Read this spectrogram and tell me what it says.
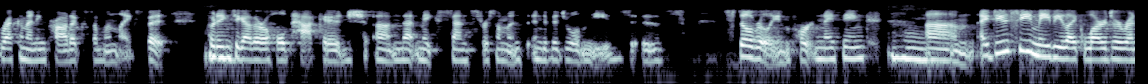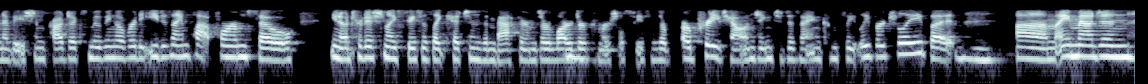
recommending products someone likes, but putting mm-hmm. together a whole package um, that makes sense for someone's individual needs is still really important, I think. Mm-hmm. Um, I do see maybe like larger renovation projects moving over to e-design platforms. So you know, traditionally spaces like kitchens and bathrooms or larger mm-hmm. commercial spaces are, are pretty challenging to design completely virtually. But mm-hmm. um, I imagine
